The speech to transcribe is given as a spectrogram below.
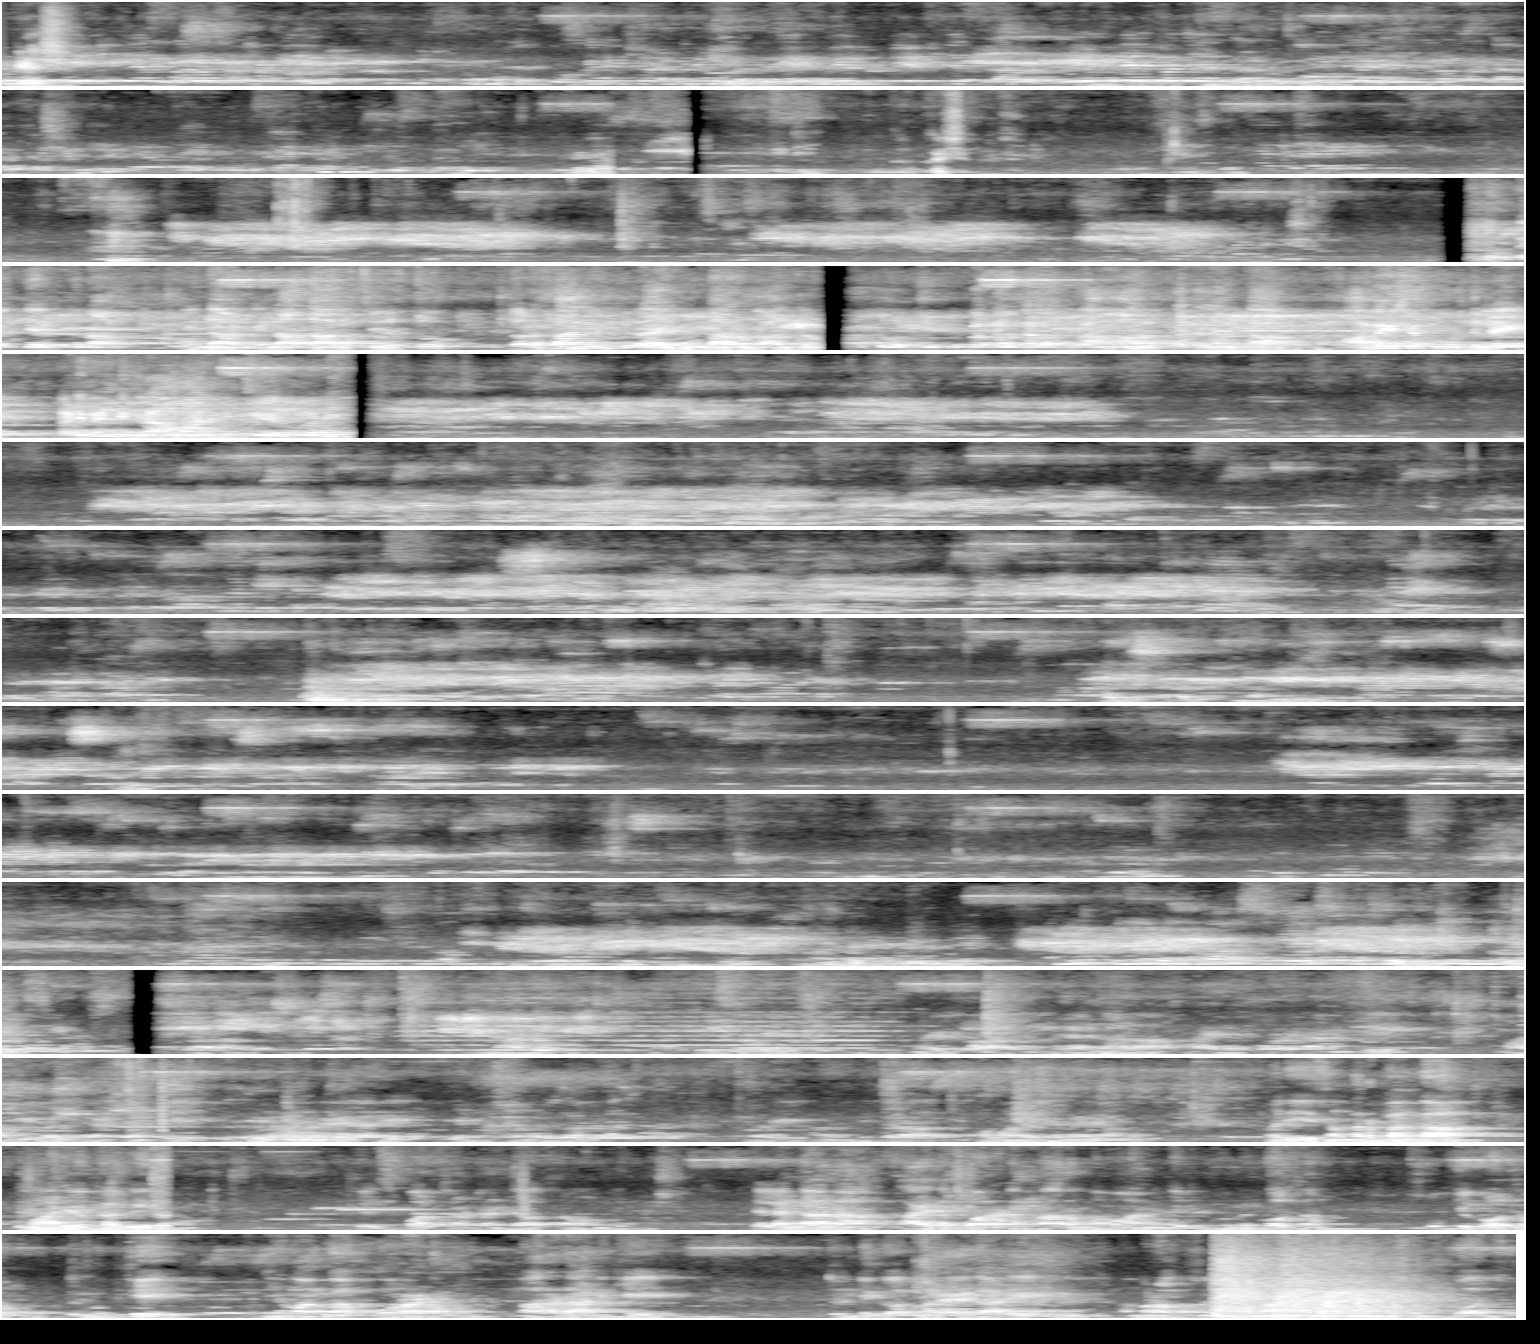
Mukesh. ఎత్తున నినా నినాదాలు చేస్తూ దొరసాని కిరాయి గుండాలను అంతమంతో చుట్టుపక్కల గల గ్రామాలు ప్రజలంతా ఆవేశపూరితులై కడివెండి గ్రామానికి చేరుకొని మరి ఈ సందర్భంగా వారి యొక్క వీరు తెలుసుకోవాల్సినటువంటి అవసరం ఉంది. తెలంగాణ సాయుధ పోరాట ప్రారంభానికి భూమి కోసం ముక్తి కోసం విముక్తి ఉద్యమంగా పోరాటం మారడానికి దొడ్డి కొమ్మరయ్య గారి అమరావతి చెప్పుకోవచ్చు.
